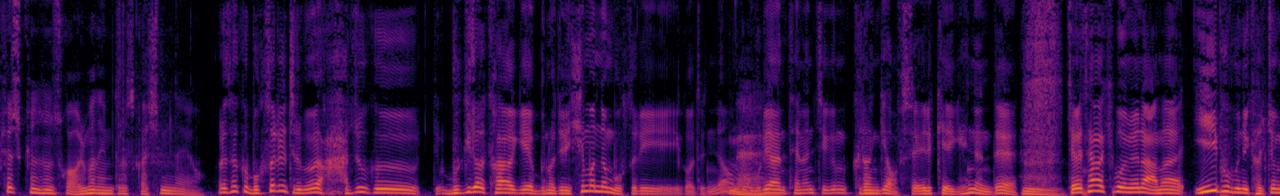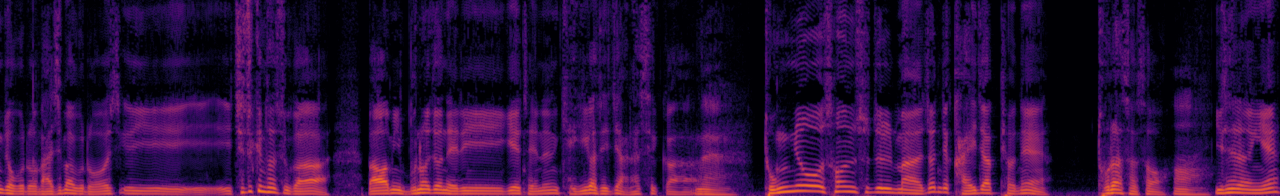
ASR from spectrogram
최숙현 선수가 얼마나 힘들었을까 싶네요. 그래서 그 목소리를 들으면 아주 그 무기력하게 무너지는 힘없는 목소리거든요. 뭐 네. 우리한테는 지금 그런 게 없어요. 이렇게 얘기했는데 음. 제가 생각해 보면 아마 이 부분이 결정적으로 마지막으로 이, 최숙현 선수가 마음이 무너져 내리게 되는 계기가 되지 않았을까. 네. 동료 선수들마저 이제 가해자 편에 돌아서서 어. 이 세상에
